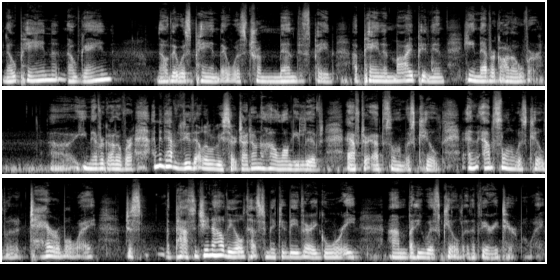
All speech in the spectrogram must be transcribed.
No pain, no gain. No, there was pain. There was tremendous pain. A pain, in my opinion, he never got over. Uh, he never got over. I'm going to have to do that little research. I don't know how long he lived after Absalom was killed. And Absalom was killed in a terrible way. Just the passage, you know how the Old Testament can be very gory, um, but he was killed in a very terrible way.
